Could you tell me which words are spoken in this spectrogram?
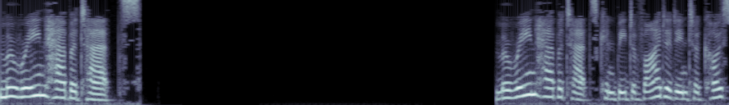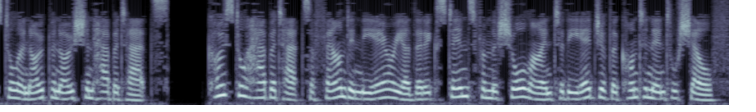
Marine habitats Marine habitats can be divided into coastal and open ocean habitats. Coastal habitats are found in the area that extends from the shoreline to the edge of the continental shelf.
